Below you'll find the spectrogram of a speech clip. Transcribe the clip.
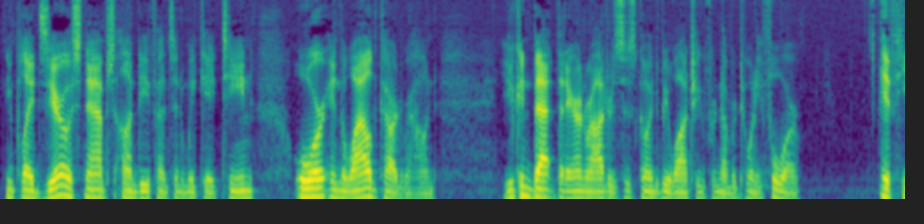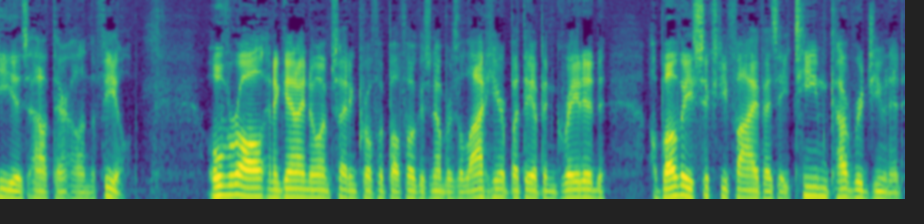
He played zero snaps on defense in Week 18 or in the wild card round. You can bet that Aaron Rodgers is going to be watching for number 24 if he is out there on the field. Overall, and again, I know I'm citing Pro Football Focus numbers a lot here, but they have been graded above a 65 as a team coverage unit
